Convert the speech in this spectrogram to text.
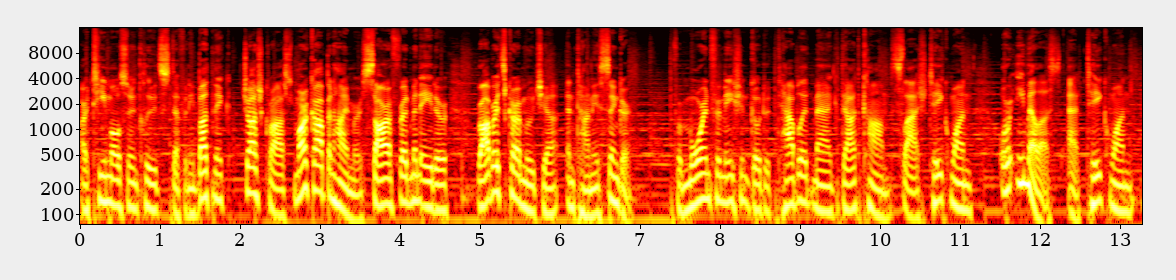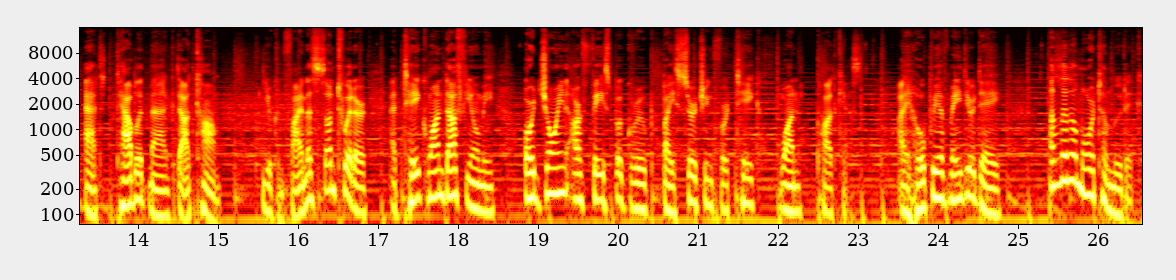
Our team also includes Stephanie Butnick, Josh Cross, Mark Oppenheimer, Sarah Fredman Ader, Robert Scaramuccia, and Tanya Singer. For more information, go to tabletmag.com slash take one or email us at takeone at tabletmag.com. You can find us on Twitter at take1dafyomi or join our Facebook group by searching for Take One Podcast. I hope we have made your day a little more Talmudic,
